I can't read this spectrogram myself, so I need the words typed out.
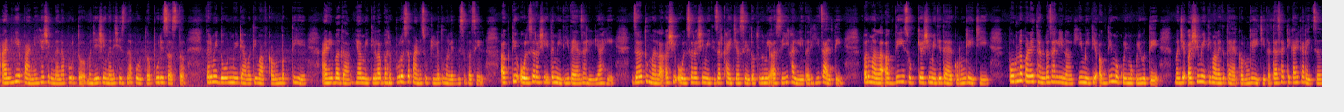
आणि हे पाणी ह्या शेंगदाण्यापुरतं म्हणजे शेंगदाणे शिजण्यापुरतं पुरेसं असतं. तर मी दोन मिनिट यावरती वाफ काढून बघते आहे आणि बघा ह्या मेथीला भरपूर असं पाणी सुटलेलं तुम्हाला दिसत असेल. अगदी ओलसर अशी इथं मेथी तयार झालेली आहे. जर तुम्हाला अशी ओलसर अशी मेथी जर खायची असेल तर तुम्ही अशीही खाल्ली तरीही चालते. पण मला अगदी ही सुक्की अशी मेथी तयार करून घ्यायची. पूर्णपणे थंड झाली ना ही मेथी अगदी मोकळी मोकळी होते. म्हणजे अशी मेथी मला इथं तयार करून घ्यायची. तर त्यासाठी काय करायचं?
